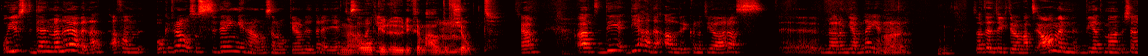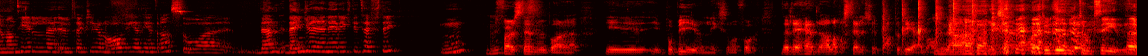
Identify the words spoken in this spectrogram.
Och just den manövern, att, att han åker fram och så svänger han och sen åker han vidare i ett och samma åker klipp. ur liksom out Mm. of shot. Ja. Och att det, det hade aldrig kunnat göras eh, med de gamla enheterna. Så att jag tyckte de att, ja men vet man, känner man till utvecklingen av enheterna så eh, den, den grejen är riktigt häftig. Mm. Föreställer mig bara i, i, på bion liksom och folk, när det händer, alla bara ställer sig upp och applåderar. Bara, Ja, R2D2 tog sig in. Ja.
